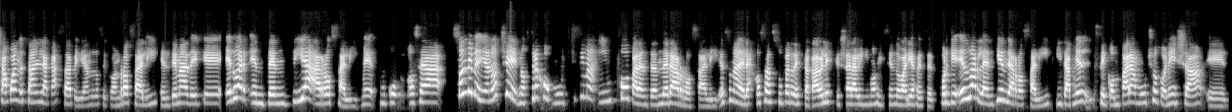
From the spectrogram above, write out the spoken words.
ya cuando están en la casa peleándose con Rosalie, el tema de que Edward entendía a Rosalie. o sea, Sol de Medianoche nos trajo muchísima info para entender a Rosalie. Es una de las cosas súper destacables que ya la vinimos diciendo varias veces. Porque Edward la entiende a Rosalie y también se compara mucho con ella eh,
